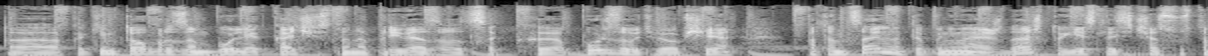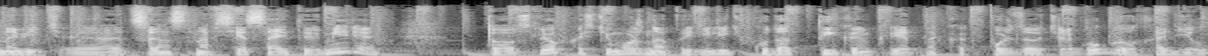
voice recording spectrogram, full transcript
Э, каким-то образом более качественно привязываться к пользователю. Вообще, потенциально ты понимаешь, да, что если сейчас установить э, AdSense на все сайты в мире, то с легкостью можно определить, куда ты конкретно, как пользователь Google, ходил.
